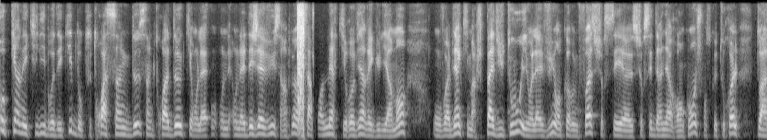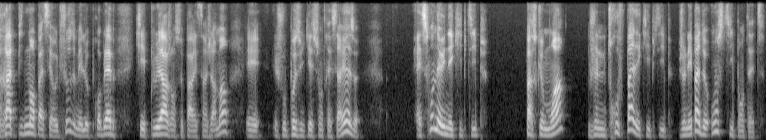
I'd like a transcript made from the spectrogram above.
aucun équilibre d'équipe. Donc ce 3-5-2, 5-3-2 qui on a, déjà vu, c'est un peu un serpent de mer qui revient régulièrement. On voit bien qu'il marche pas du tout et on l'a vu encore une fois sur ces, euh, sur ces dernières rencontres. Je pense que Tuchel doit rapidement passer à autre chose. Mais le problème qui est plus large dans ce Paris Saint-Germain, et je vous pose une question très sérieuse, est-ce qu'on a une équipe type? Parce que moi, je ne trouve pas d'équipe type. Je n'ai pas de 11 types en tête.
